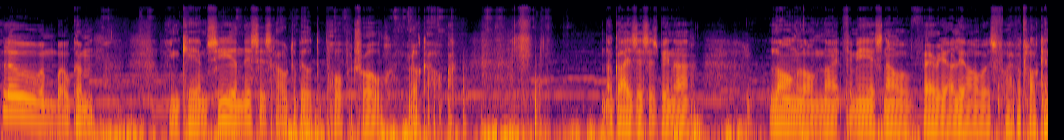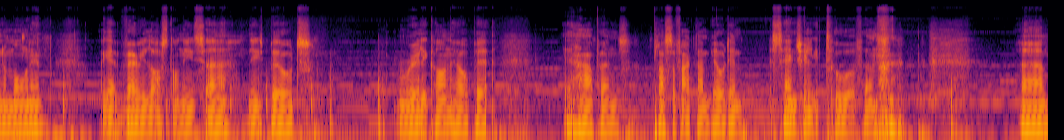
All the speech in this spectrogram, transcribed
Hello and welcome. I'm KMC and this is how to build the Paw Patrol lookout. Now guys, this has been a long, long night for me. It's now very early hours, 5 o'clock in the morning. I get very lost on these uh, these builds. Really can't help it. It happens. Plus the fact I'm building essentially two of them. um,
